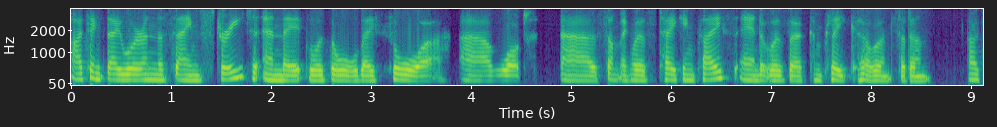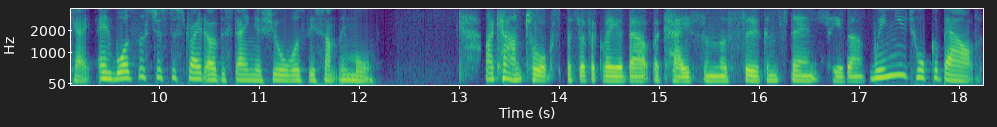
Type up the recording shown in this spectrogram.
I think they were in the same street, and that was all they saw. Uh, what uh, something was taking place, and it was a complete coincidence. Okay. And was this just a straight overstaying issue or was there something more? I can't talk specifically about the case and the circumstance, Heather. When you talk about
